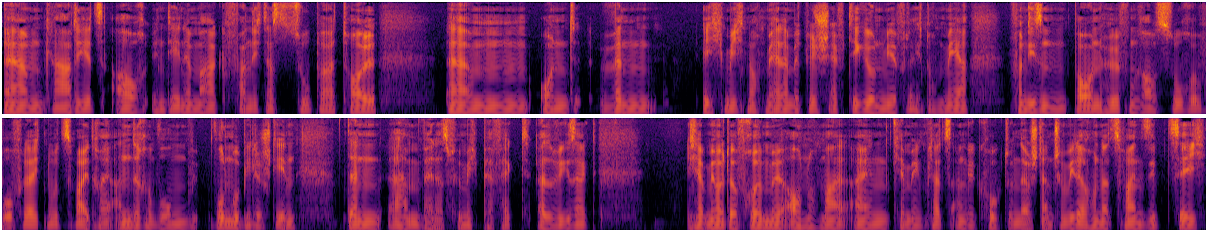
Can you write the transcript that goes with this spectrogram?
Ähm, Gerade jetzt auch in Dänemark fand ich das super toll. Ähm, und wenn ich mich noch mehr damit beschäftige und mir vielleicht noch mehr von diesen Bauernhöfen raussuche, wo vielleicht nur zwei, drei andere Wohn Wohnmobile stehen, dann ähm, wäre das für mich perfekt. Also wie gesagt, ich habe mir heute auf Römel auch nochmal einen Campingplatz angeguckt und da stand schon wieder 172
